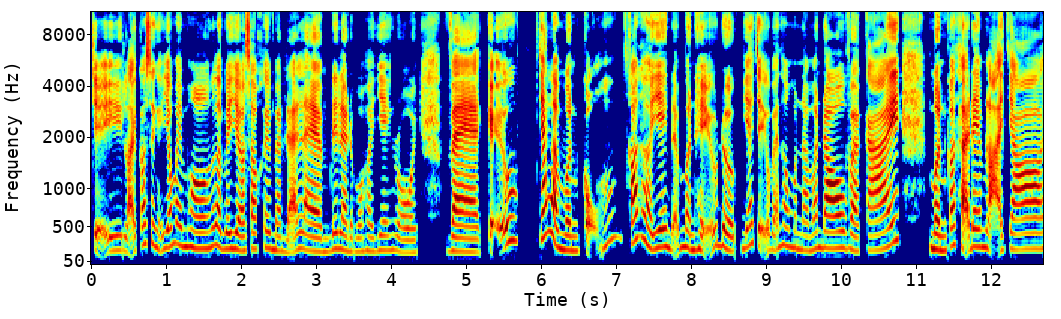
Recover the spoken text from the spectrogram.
chị lại có suy nghĩ giống em hơn, tức là bây giờ sau khi mà đã làm đi làm được một thời gian rồi và, kiểu chắc là mình cũng có thời gian để mình hiểu được giá trị của bản thân mình nằm ở đâu và cái mình có thể đem lại cho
